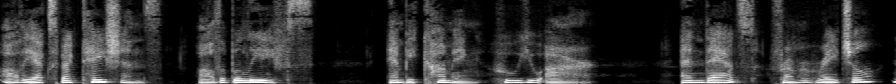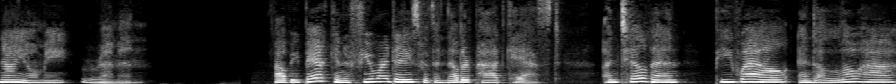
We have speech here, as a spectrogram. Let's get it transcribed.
All the expectations, all the beliefs, and becoming who you are. And that's from Rachel Naomi Remen. I'll be back in a few more days with another podcast. Until then, be well and aloha.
